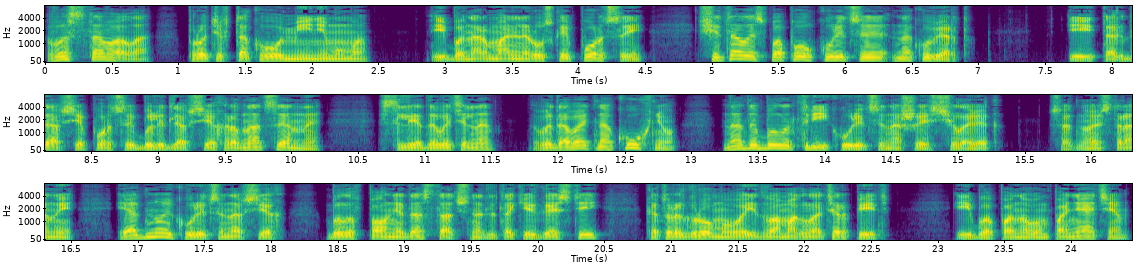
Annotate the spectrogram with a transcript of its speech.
восставало против такого минимума, ибо нормальной русской порцией считалось по пол курицы на куверт. И тогда все порции были для всех равноценны, следовательно, выдавать на кухню надо было три курицы на шесть человек. С одной стороны, и одной курицы на всех было вполне достаточно для таких гостей, которые Громова едва могла терпеть, ибо по новым понятиям,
